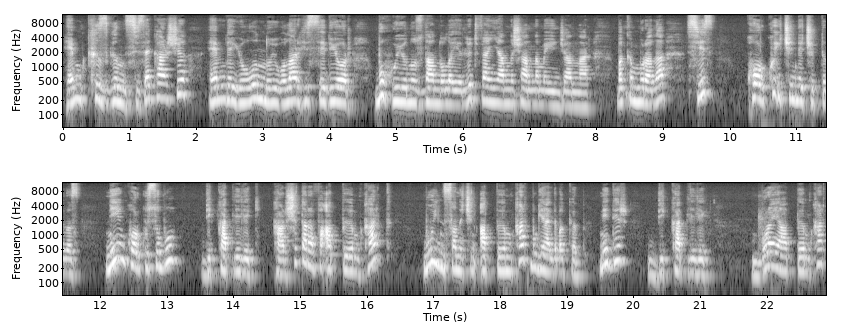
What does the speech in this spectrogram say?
hem kızgın size karşı hem de yoğun duygular hissediyor. Bu huyunuzdan dolayı lütfen yanlış anlamayın canlar. Bakın burada siz korku içinde çıktınız. Neyin korkusu bu? Dikkatlilik. Karşı tarafa attığım kart bu insan için attığım kart bu geldi bakın. Nedir? Dikkatlilik. Buraya attığım kart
